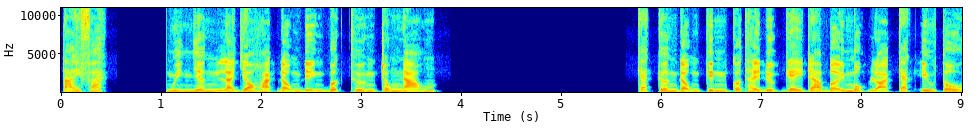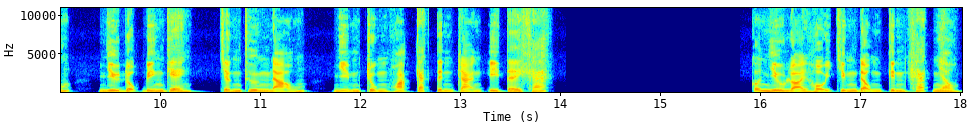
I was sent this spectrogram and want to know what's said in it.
tái phát. Nguyên nhân là do hoạt động điện bất thường trong não. Các cơn động kinh có thể được gây ra bởi một loạt các yếu tố, như đột biến gen, chấn thương não, nhiễm trùng hoặc các tình trạng y tế khác. Có nhiều loại hội chứng động kinh khác nhau,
